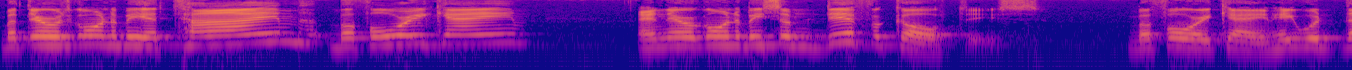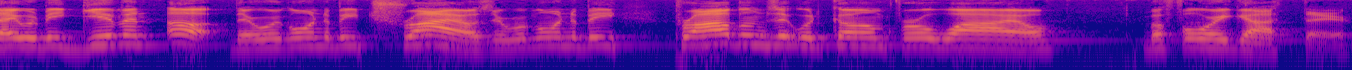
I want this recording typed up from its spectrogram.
but there was going to be a time before he came, and there were going to be some difficulties before he came. He would, they would be given up. There were going to be trials. There were going to be problems that would come for a while before he got there.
